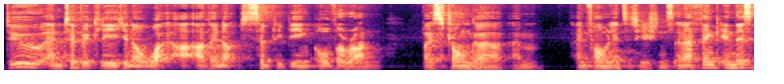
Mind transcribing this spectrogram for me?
do? And typically, you know, what are they not simply being overrun by stronger um, informal institutions? And I think in this,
